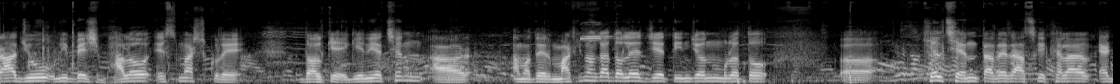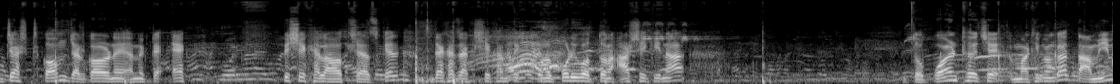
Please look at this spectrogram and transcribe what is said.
রাজু উনি বেশ ভালো স্মাশ করে দলকে এগিয়ে নিয়েছেন। আর আমাদের মাটিভাঙ্গা দলের যে তিনজন মূলত খেলছেন তাদের আজকে খেলা অ্যাডজাস্ট কম যার কারণে অনেকটা এক পেশে খেলা হচ্ছে আজকের। দেখা যাক সেখান থেকে কোনো পরিবর্তন আসে কি না তো পয়েন্ট হয়েছে মাটিভাঙ্গা, তামিম।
